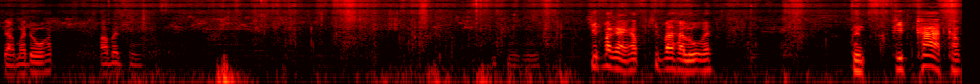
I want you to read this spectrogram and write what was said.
เดี๋ยวมาดูครับ เอาไปถึงอื้อหือคิดว่าไงครับ คิดว่าทะลุไหมผิดคาดครับ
